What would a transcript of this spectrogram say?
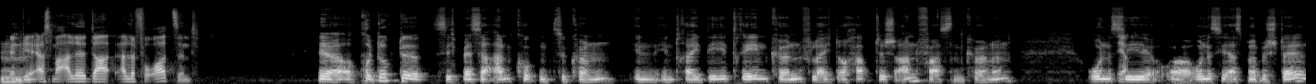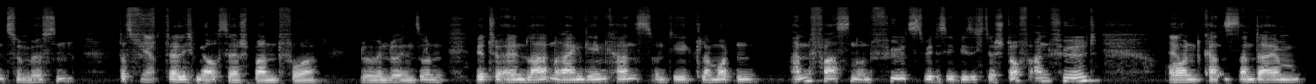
mhm. wenn wir erstmal alle da, alle vor Ort sind. Ja, auch Produkte sich besser angucken zu können, in, in 3D drehen können, vielleicht auch haptisch anfassen können, ohne ja. sie, äh, ohne sie erstmal bestellen zu müssen. Das ja. stelle ich mir auch sehr spannend vor. Wenn du in so einen virtuellen Laden reingehen kannst und die Klamotten anfassen und fühlst, wie, das, wie sich der Stoff anfühlt ja. und kannst an deinem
